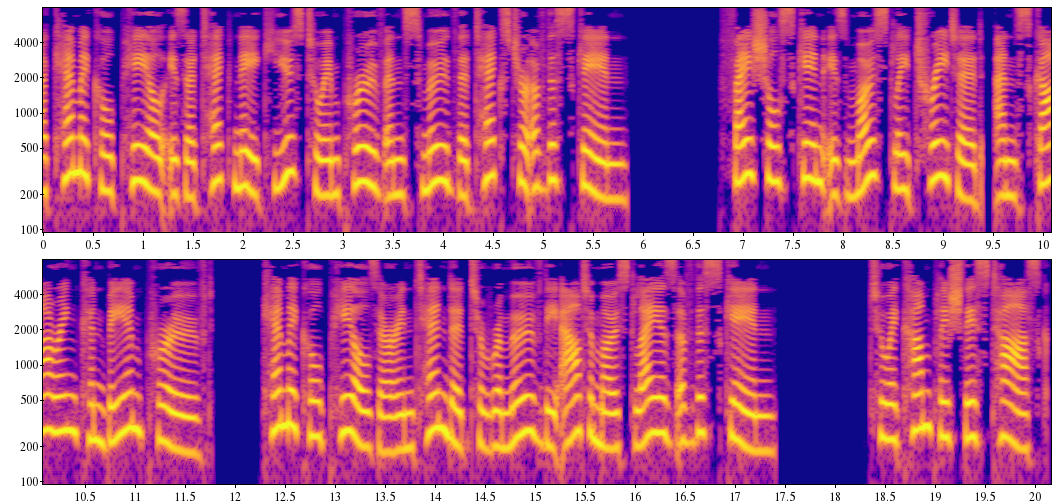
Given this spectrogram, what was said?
A chemical peel is a technique used to improve and smooth the texture of the skin. Facial skin is mostly treated, and scarring can be improved. Chemical peels are intended to remove the outermost layers of the skin. To accomplish this task,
